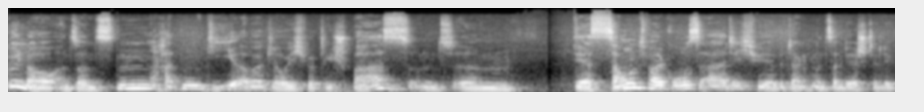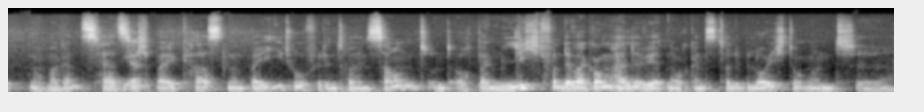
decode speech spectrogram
Genau. Ansonsten hatten die aber, glaube ich, wirklich Spaß und ähm, der Sound war großartig. Wir bedanken uns an der Stelle nochmal ganz herzlich Ja. bei Carsten und bei Ito für den tollen Sound und auch beim Licht von der Waggonhalle. Wir hatten auch ganz tolle Beleuchtung und äh,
